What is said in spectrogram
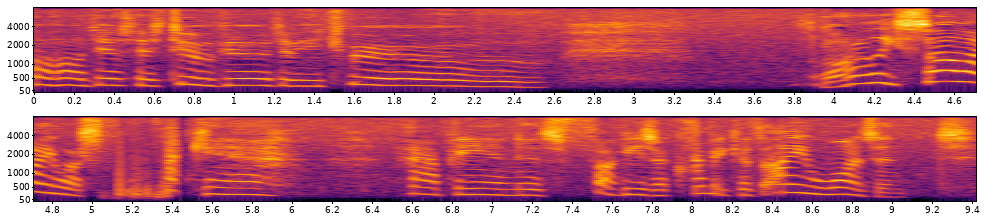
oh, this is too good to be true. Well, at least somebody was fucking happy in this fuck piece crap because I wasn't.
